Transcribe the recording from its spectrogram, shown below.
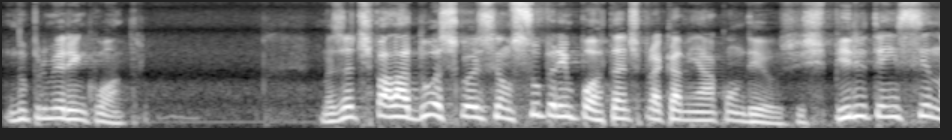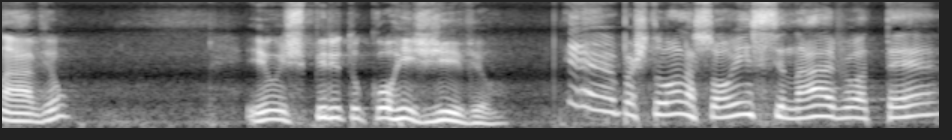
no primeiro encontro. Mas eu te falar duas coisas que são super importantes para caminhar com Deus: espírito ensinável e um espírito corrigível. É, pastor, olha só, ensinável até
